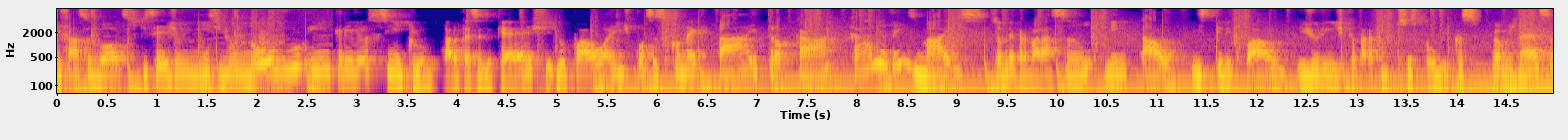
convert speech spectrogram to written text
e faço votos que seja o início de um novo e incrível ciclo para o Tecendo Cast, no qual a gente possa se conectar e trocar cada vez mais sobre a preparação mental, espiritual e jurídica para concursos públicos. Vamos nessa?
